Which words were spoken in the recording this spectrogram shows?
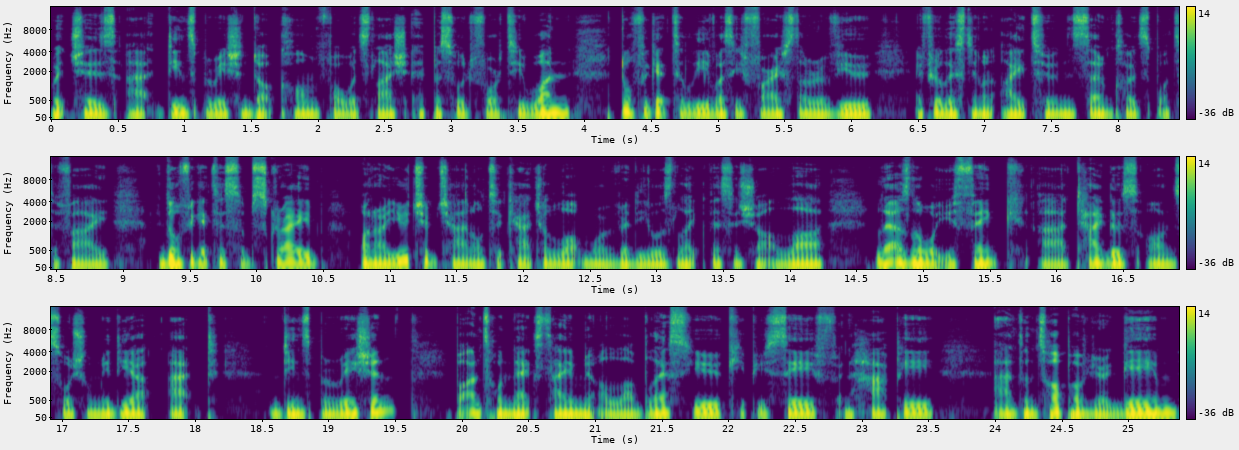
which is at deeninspiration.com forward slash episode 41. Don't forget to leave us a five star review if you're listening on iTunes, SoundCloud, Spotify. And don't forget to subscribe on our YouTube channel to catch a lot more videos like this, inshallah. Let us know what you think. Uh, tag us on social media at DeenInspiration. But until next time, may Allah bless you, keep you safe and happy, and on top of your game.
